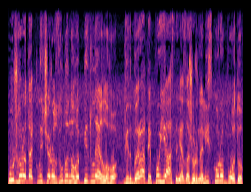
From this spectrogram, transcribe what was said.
Ужгорода кличе розгубленого підлеглого відбирати пояснення за журналістську роботу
